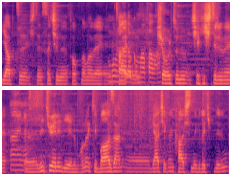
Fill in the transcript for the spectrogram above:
yaptığı işte saçını toplama ve e, dokuma falan. şortunu çekiştirme Aynen. e, ritüeli diyelim ona ki bazen e, gerçekten karşısındaki rakiplerin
